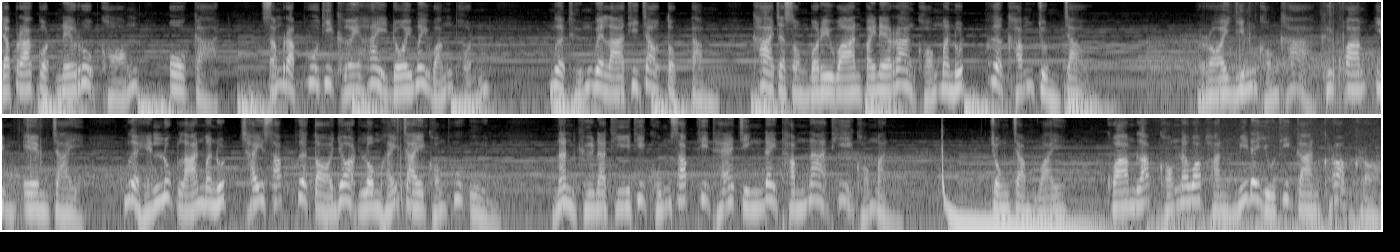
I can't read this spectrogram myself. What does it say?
จะปรากฏในรูปของโอกาสสำหรับผู้ที่เคยให้โดยไม่หวังผล เมื่อถึงเวลาที่เจ้าตกต่ำ ข้าจะส่งบริวารไปในร่างของมนุษย์เพื่อค้ำจุนเจ้า รอยยิ้มของข้าคือความอิ่มเอมใจ เมื่อเห็นลูกหลานมนุษย์ใช้ทรัพย์เพื่อต่อยอดลมหายใจของผู้อื่น นั่นคือนาทีที่ขุมทรัพย์ที่แท้จริงได้ทำหน้าที่ของมัน จงจำไว้ ความลับของนวพันธ์มิได้อยู่ที่การครอบครอง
